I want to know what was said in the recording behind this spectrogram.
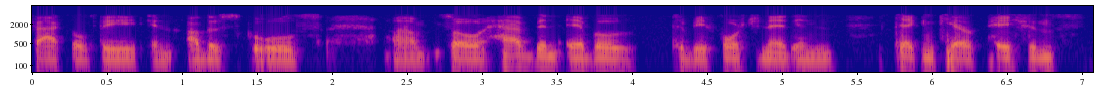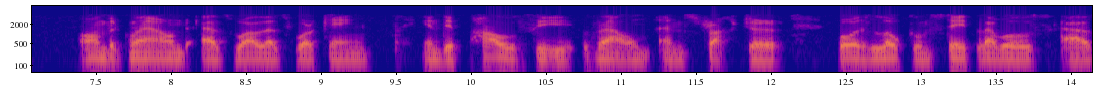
faculty in other schools. Um, so have been able to be fortunate in taking care of patients on the ground as well as working in the policy realm and structure, both local and state levels, as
